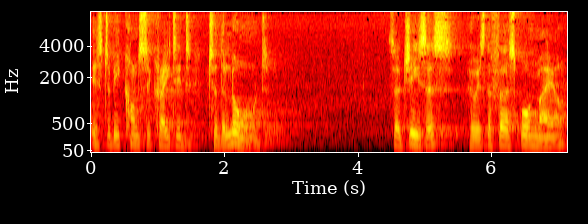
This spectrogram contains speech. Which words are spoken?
is to be consecrated to the Lord. So Jesus, who is the firstborn male,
